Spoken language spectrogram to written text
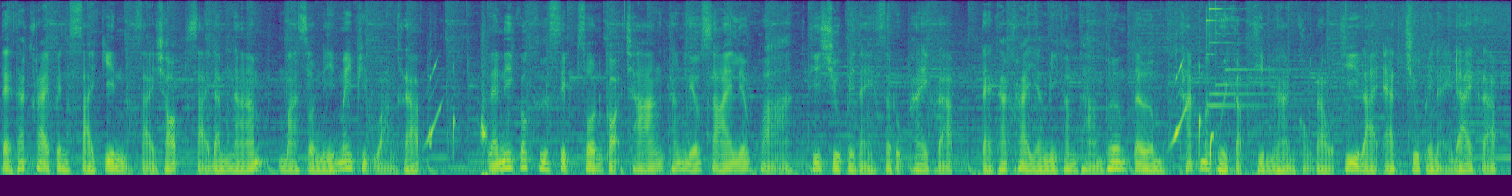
แต่ถ้าใครเป็นสายกิน สายช็อป สายดำน้ำ มาโซนนี้ไม่ผิดหวังครับ และนี่ก็คือ 10 โซนเกาะช้างทั้งเลี้ยวซ้ายเลี้ยวขวาที่ชิวไปไหนสรุปให้ครับ แต่ถ้าใครยังมีคำถามเพิ่มเติม ทักมาคุยกับทีมงานของเราที่ Line แอดชิวไปไหนได้ครับ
